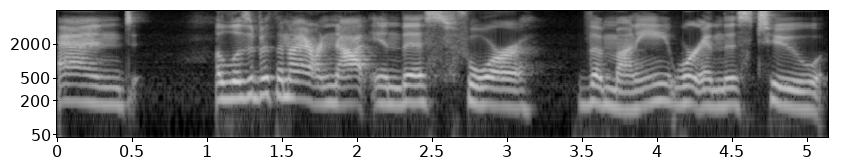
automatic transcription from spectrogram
And Elizabeth and I are not in this for the money. We're in this to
